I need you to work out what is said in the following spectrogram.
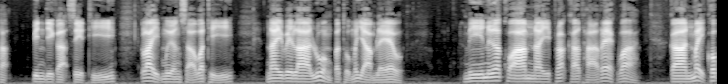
ถปินดิกะเศรษฐี ใกล้เมืองสาวัตถี ในเวลาล่วงปฐมยามแล้ว มีเนื้อความในพระคาถาแรกว่า การไม่คบ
